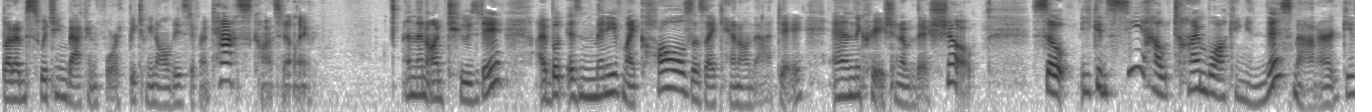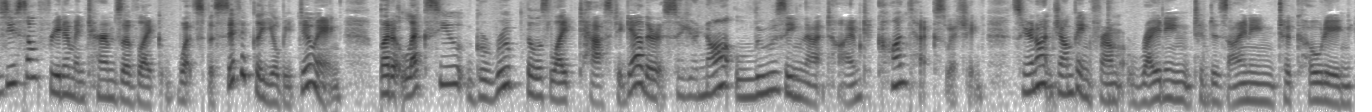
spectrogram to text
but I'm switching back and forth between all these different tasks constantly. And then on Tuesday, I book as many of my calls as I can on that day and the creation of this show. So you can see how time blocking in this manner gives you some freedom in terms of like what specifically you'll be doing, but it lets you group those like tasks together so you're not losing that time to context switching. So you're not jumping from writing to designing to coding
